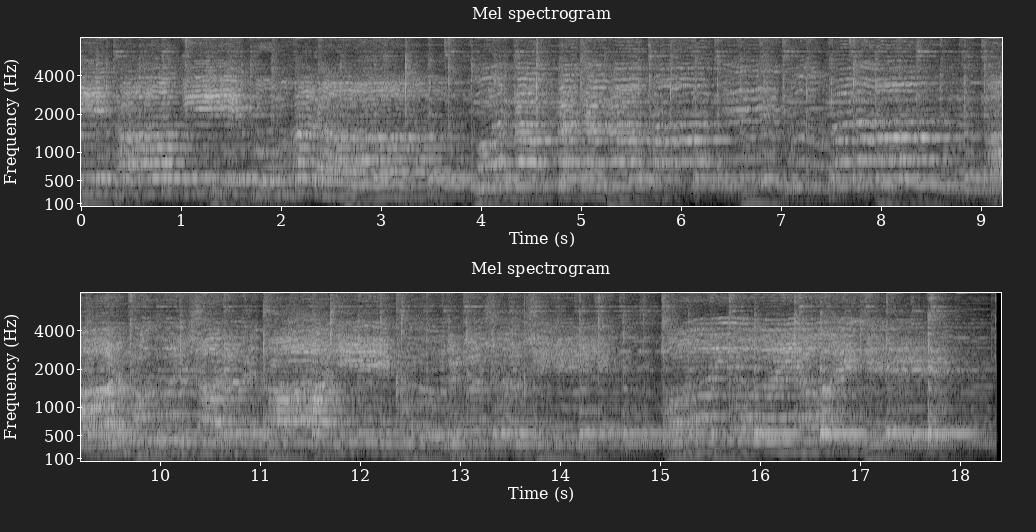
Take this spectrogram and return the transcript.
Gita.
